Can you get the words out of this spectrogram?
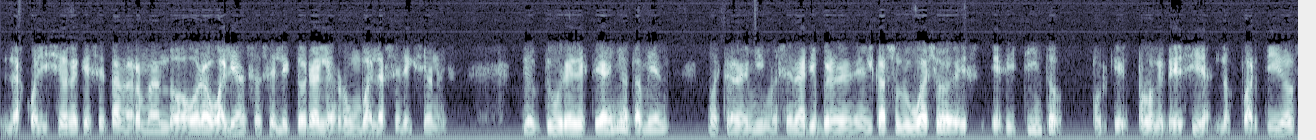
las coaliciones que se están armando ahora o alianzas electorales rumbo a las elecciones de octubre de este año también muestran el mismo escenario, pero en el caso uruguayo es, es distinto porque, por lo que te decía, los partidos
